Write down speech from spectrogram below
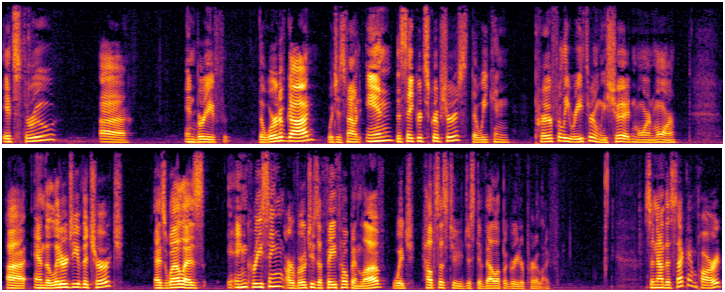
it's through, uh, in brief, the Word of God, which is found in the sacred scriptures, that we can prayerfully read through, and we should more and more, uh, and the liturgy of the church, as well as increasing our virtues of faith, hope, and love, which helps us to just develop a greater prayer life. So now the second part,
